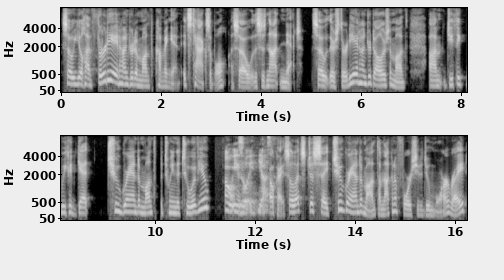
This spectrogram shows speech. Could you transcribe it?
So you'll have thirty eight hundred a month coming in. It's taxable, so this is not net. So there's thirty eight hundred dollars a month. Um, do you think we could get two grand a month between the two of you? Oh, easily, yes. Okay, so let's just say two grand a month. I'm not going to force you to do more, right?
